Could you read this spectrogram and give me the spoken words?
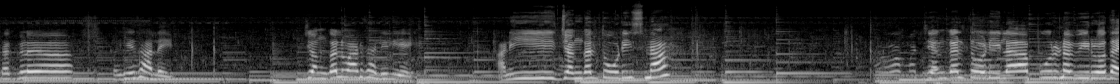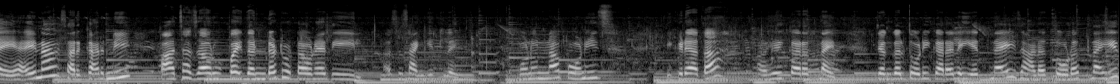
सगळं हे झालंय. जंगल वाढ झालेली आहे. आणि जंगल तोडीस ना जंगल तोडीला पूर्ण विरोध आहे आहे ना? सरकारने पाच हजार रुपये दंड ठोठावण्यात येईल असं सांगितलंय. म्हणून ना कोणीच इकडे आता हे करत नाहीत. जंगल तोडी करायला येत नाही झाडं तोडत नाहीत.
